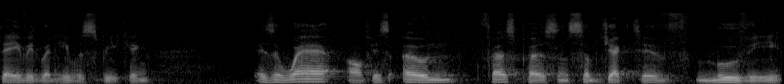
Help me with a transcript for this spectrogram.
David, when he was speaking, is aware of his own first-person subjective movie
